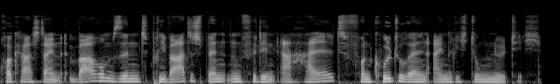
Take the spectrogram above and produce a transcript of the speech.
Frau Karstein, warum sind private Spenden für den Erhalt von kulturellen Einrichtungen nötig?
